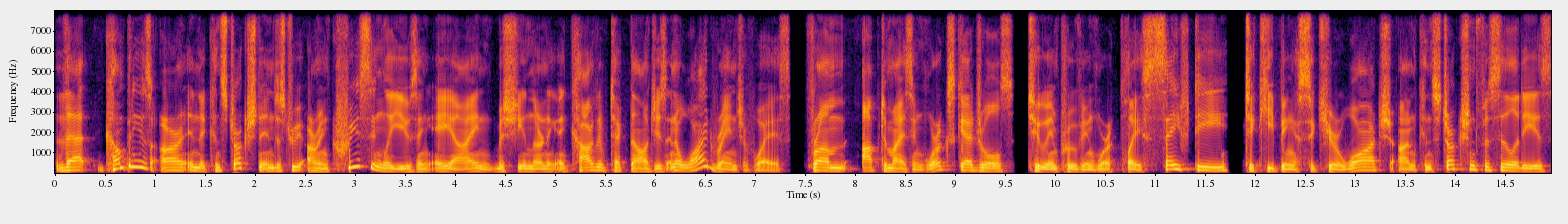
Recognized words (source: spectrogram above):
that companies are in the construction industry are increasingly using AI and machine learning and cognitive technologies in a wide range of ways, from optimizing work schedules to improving workplace safety to keeping a secure watch on construction facilities.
